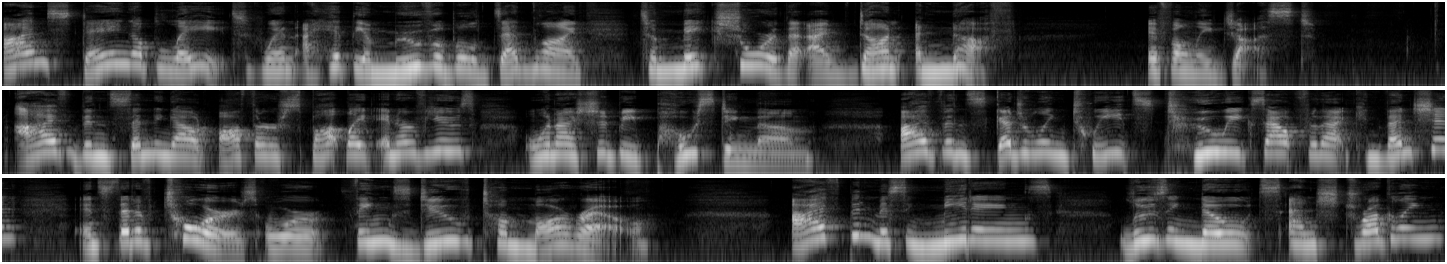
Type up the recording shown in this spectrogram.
I'm staying up late when I hit the immovable deadline to make sure that I've done enough, if only just. I've been sending out author spotlight interviews when I should be posting them. I've been scheduling tweets two weeks out for that convention instead of chores or things due tomorrow. I've been missing meetings, losing notes, and struggling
